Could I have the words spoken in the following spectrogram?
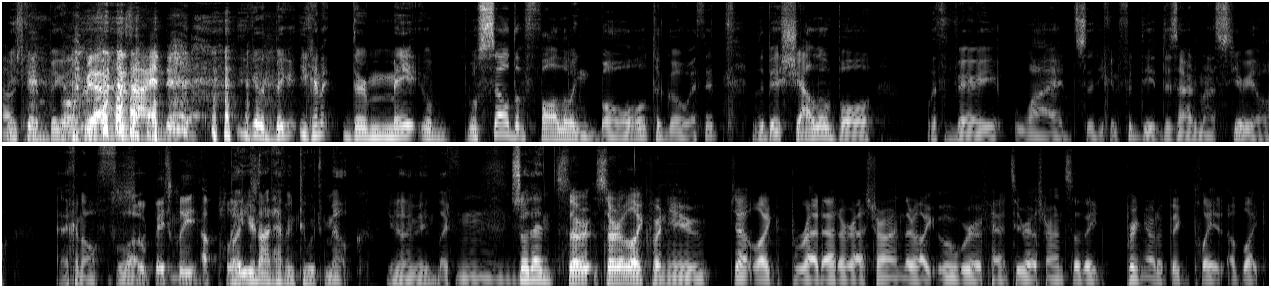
But You just get a bigger. we haven't designed it yet. you get a big. You can. They're made. We'll, we'll sell the following bowl to go with it. It'll be a shallow bowl with very wide, so that you can fit the desired amount of cereal, and it can all float. So basically, a plate. but you're not having too much milk. You know what I mean? Like. Mm. So then, So, sort of like when you get like bread at a restaurant, and they're like, "Ooh, we're a fancy restaurant," so they bring out a big plate of like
